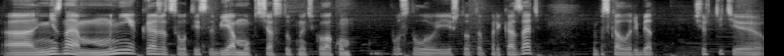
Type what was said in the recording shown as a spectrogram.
А, не знаю, мне кажется, вот если бы я мог сейчас стукнуть кулаком по столу и что-то приказать, я бы сказал, ребят, чертите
